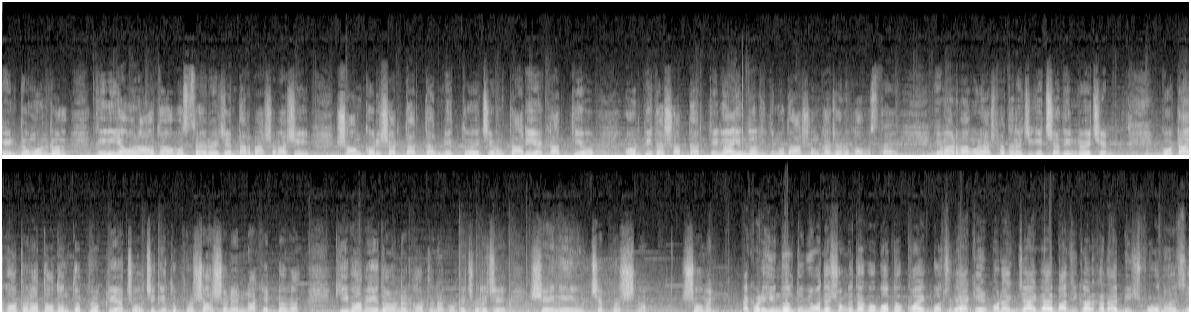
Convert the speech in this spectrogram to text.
পিন্টু মণ্ডল তিনি যেমন আহত অবস্থায় রয়েছেন তার পাশাপাশি শঙ্করী সর্দার তার মৃত্যু হয়েছে এবং তারই এক আত্মীয় অর্পিতা সর্দার তিনি হ্যাঁ, কিন্তু রীতিমতো আশঙ্কাজনক অবস্থায় এমআর বাঙ্গুর হাসপাতালে চিকিৎসাধীন রয়েছেন। গোটা ঘটনা তদন্ত প্রক্রিয়া চলছে কিন্তু প্রশাসনের নাকের ডগা কীভাবে এই ধরনের ঘটনা ঘটে চলেছে সেই নিয়েই উঠছে প্রশ্ন। সোমেন, একেবারে হিন্দল, তুমি আমাদের সঙ্গে থাকো। গত কয়েক বছরে একের পর এক জায়গায় বাজি কারখানায় বিস্ফোরণ হয়েছে,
